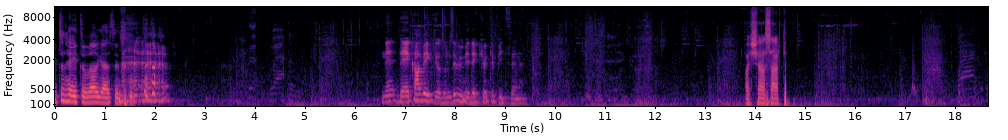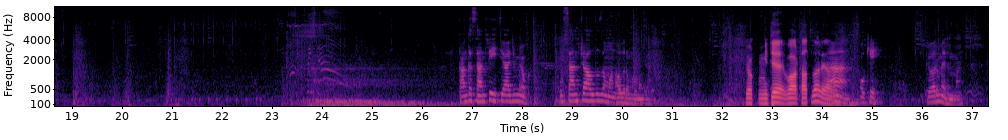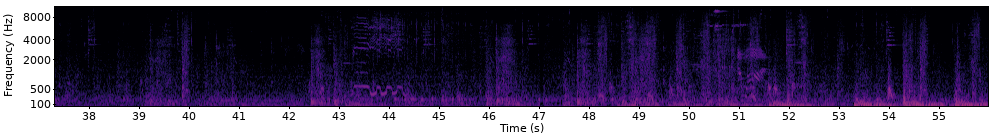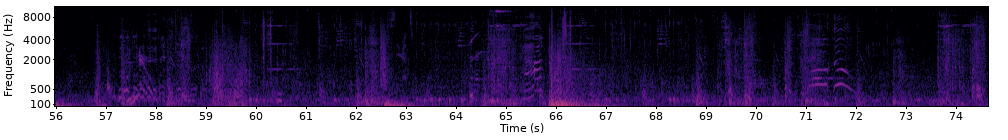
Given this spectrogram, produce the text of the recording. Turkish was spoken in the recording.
Bütün haterlar gelsin. ne DK bekliyordun değil mi bir de kötü pit seni. Aşağı sert. Kanka sentre ihtiyacım yok. Bu sentre aldığı zaman alırım anca. Yok mid'e ward attılar ya. Ha, okey. Görmedim ben.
